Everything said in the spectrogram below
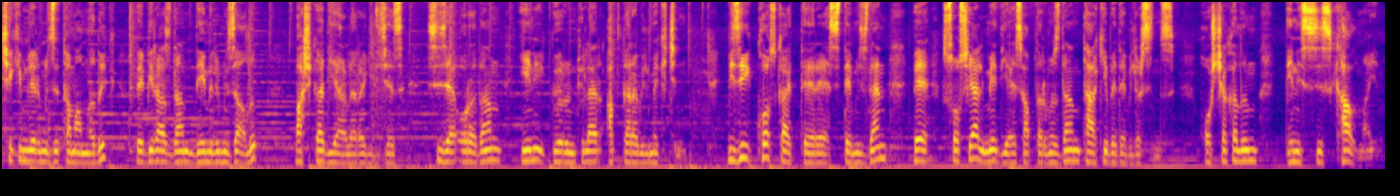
çekimlerimizi tamamladık ve birazdan demirimizi alıp başka diyarlara gideceğiz. Size oradan yeni görüntüler aktarabilmek için. Bizi Koskayt.tr sitemizden ve sosyal medya hesaplarımızdan takip edebilirsiniz. Hoşçakalın, denizsiz kalmayın.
